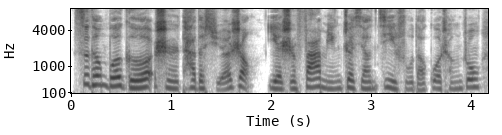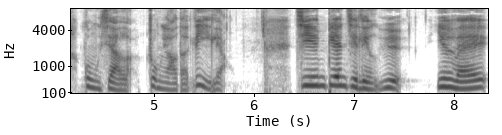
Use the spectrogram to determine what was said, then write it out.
斯滕伯格是他的学生，也是发明这项技术的过程中贡献了重要的力量。基因编辑领域。因为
